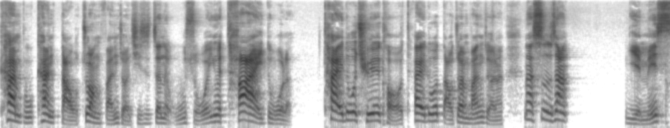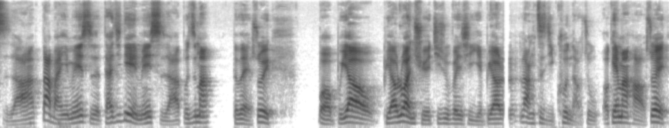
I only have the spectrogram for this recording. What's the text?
看不看倒状反转，其实真的无所谓，因为太多了，太多缺口，太多倒转反转了。那事实上也没死啊，大盘也没死，台积电也没死啊，不是吗？对不对？所以。哦，不要不要乱学技术分析，也不要让自己困扰住，OK 吗？好，所以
